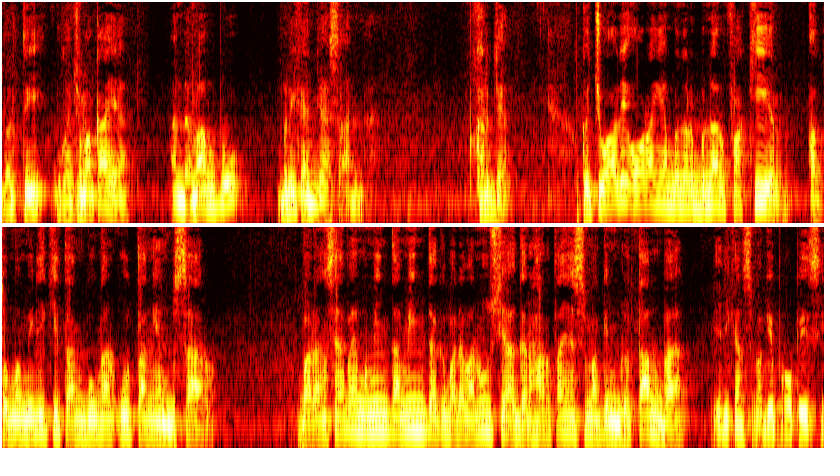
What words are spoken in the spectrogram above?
Berarti bukan cuma kaya. Anda mampu, berikan jasa Anda. Bekerja kecuali orang yang benar-benar fakir atau memiliki tanggungan utang yang besar. Barang siapa yang meminta-minta kepada manusia agar hartanya semakin bertambah, jadikan sebagai profesi,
